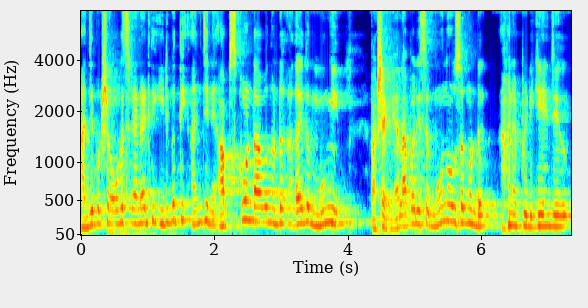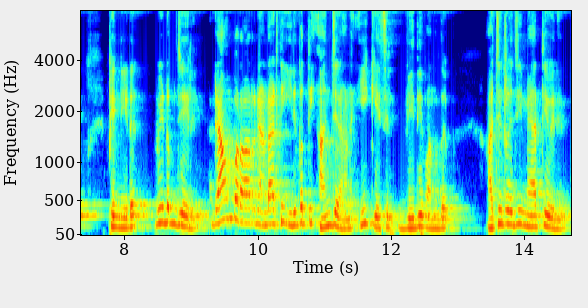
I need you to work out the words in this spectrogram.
അജി പക്ഷേ ഓഗസ്റ്റ് രണ്ടായിരത്തി ഇരുപത്തി അഞ്ചിന് അബ്സ്കോണ്ടാവുന്നുണ്ട് അതായത് മുങ്ങി. പക്ഷേ കേരള പോലീസ് മൂന്ന് ദിവസം കൊണ്ട് അവനെ പിടിക്കുകയും ചെയ്തു. പിന്നീട് വീണ്ടും ജയിലിൽ. നവംബർ ആറ് രണ്ടായിരത്തി ഇരുപത്തി അഞ്ചിനാണ് ഈ കേസിൽ വിധി വന്നത്. അജിൻ റജി മാത്യുവിന്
